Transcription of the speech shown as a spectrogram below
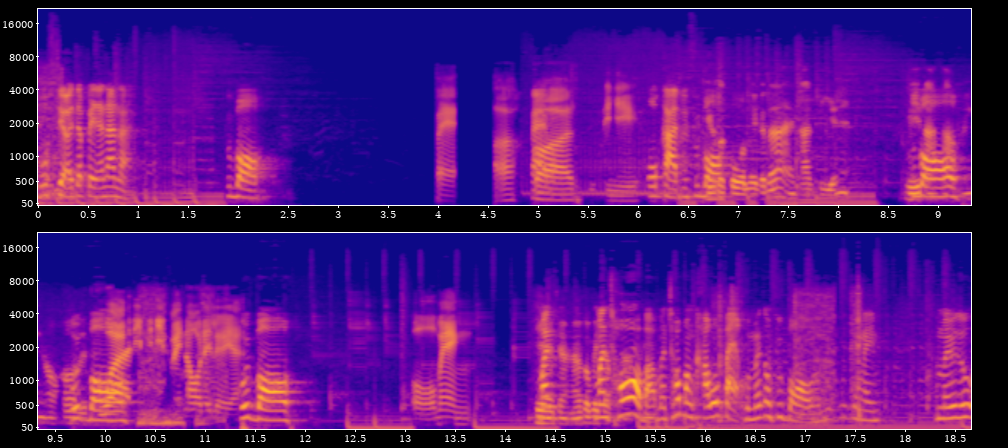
กูเสียวจะเป็นอันนั้นน่ะฟุตบอลอะแปก็ดดีโอกาสเป็นฟุตบคิอวลตะโกนเลยก็ได้ตาสีเนี่ย ฟุตบอลวีตาสามแม่งเอาเข้าฟุเลตยบอล ว่านี่มินิไฟนอลได้เลยอะ ฟุตบอล โอ้แม่งเฮียจังแล้วก็ไปมันจัชอบอะมันชอบบังคับว่าแปดคนไม่ต้องฟุตบอลยังไงทำไมไม่รู้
